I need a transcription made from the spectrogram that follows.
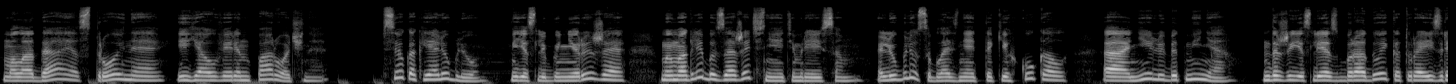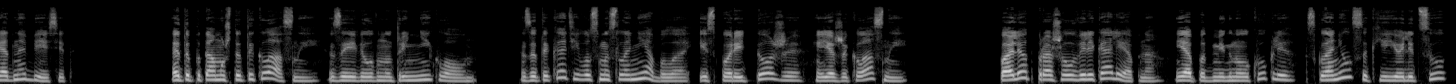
Молодая, стройная и, я уверен, порочная. Все, как я люблю. Если бы не рыжая, мы могли бы зажечь с ней этим рейсом. Люблю соблазнять таких кукол, а они любят меня, даже если я с бородой, которая изрядно бесит. «Это потому, что ты классный», — заявил внутренний клоун. Затыкать его смысла не было, и спорить тоже, я же классный. Полет прошел великолепно. Я подмигнул кукле, склонился к ее лицу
